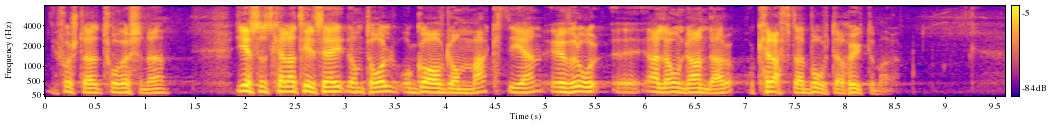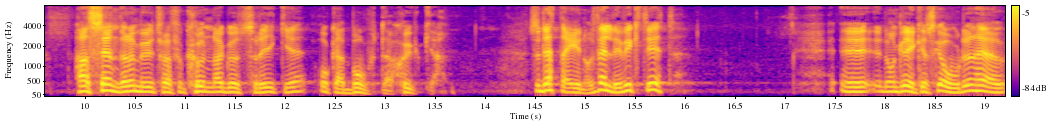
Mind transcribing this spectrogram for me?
de första två verserna. Jesus kallade till sig de tolv och gav dem makt igen över eh, alla onda andar och kraft att bota sjukdomar. Han sände dem ut för att förkunna Guds rike och att bota sjuka. Så detta är något väldigt viktigt. Eh, de grekiska orden här eh,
